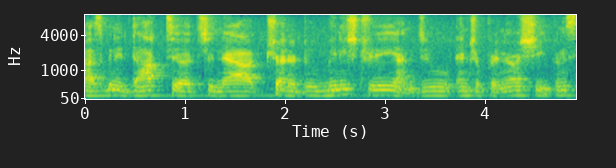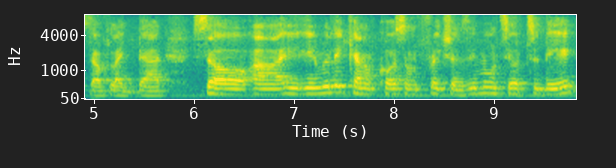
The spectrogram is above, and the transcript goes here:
has been a doctor to now trying to do ministry and do entrepreneurship and stuff like that. So uh, it, it, really kind of caused some frictions. Even until today,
